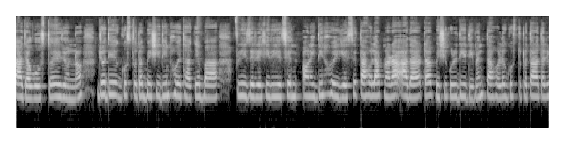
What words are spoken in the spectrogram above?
তাজা গোস্ত এই জন্য যদি গোস্তটা বেশি দিন হয়ে থাকে বা ফ্রিজে রেখে দিয়েছেন, অনেক দিন হয়ে গেছে, তাহলে আপনারা আদাটা বেশি করে দিয়ে দিবেন, তাহলে গোস্তটা তাড়াতাড়ি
